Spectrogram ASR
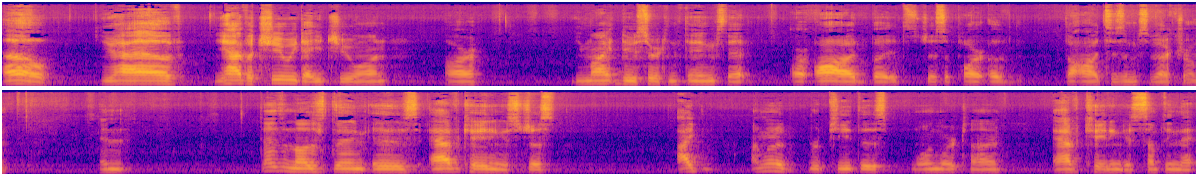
oh you have you have a chewy that you chew on or you might do certain things that are odd but it's just a part of the autism spectrum and that's another thing is advocating is just I I'm gonna repeat this one more time. Advocating is something that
